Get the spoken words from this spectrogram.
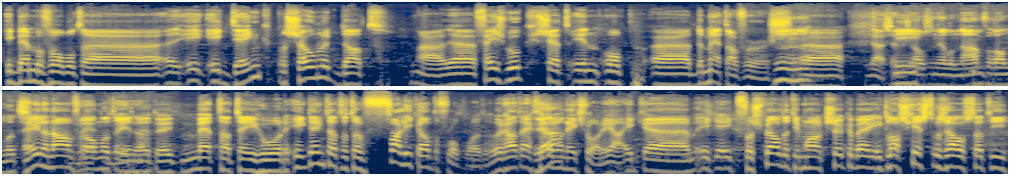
ik ben bijvoorbeeld, uh, ik, ik denk persoonlijk dat nou, uh, Facebook zet in op uh, de metaverse. Mm -hmm. uh, ja, ze hebben zelfs een hele naam veranderd. Hele naam veranderd in het heet meta tegenwoordig. Ik denk dat het een falikante flop wordt. Er gaat echt ja? helemaal niks worden. Ja, ik, ik, ik voorspel dat die Mark Zuckerberg... Ik las gisteren zelfs dat hij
